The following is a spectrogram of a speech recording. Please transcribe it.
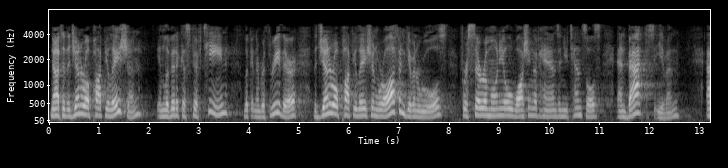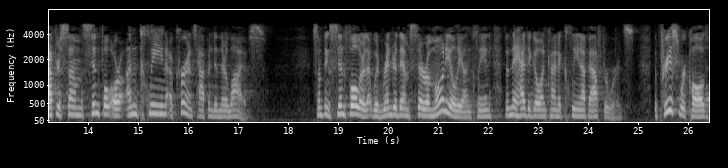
Now, to the general population, in Leviticus 15, Look at number three there. The general population were often given rules for ceremonial washing of hands and utensils and baths, even, after some sinful or unclean occurrence happened in their lives. Something sinful or that would render them ceremonially unclean, then they had to go and kind of clean up afterwards. The priests were called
